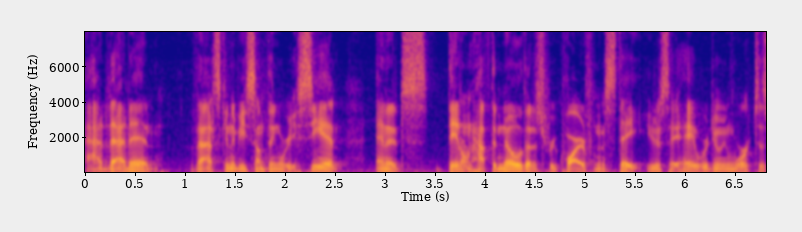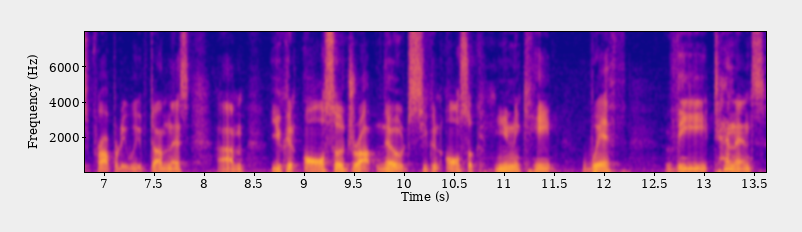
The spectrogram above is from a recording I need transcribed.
Add that in. That's going to be something where you see it and it's they don't have to know that it's required from the state. You just say, "Hey, we're doing work to this property. We've done this." Um, you can also drop notes. You can also communicate with the tenants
